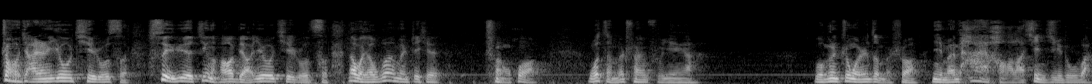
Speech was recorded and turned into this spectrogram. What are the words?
赵家人尤其如此，岁月静好表尤其如此。那我要问问这些蠢货，我怎么传福音啊？我跟中国人怎么说？你们太好了，信基督吧。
